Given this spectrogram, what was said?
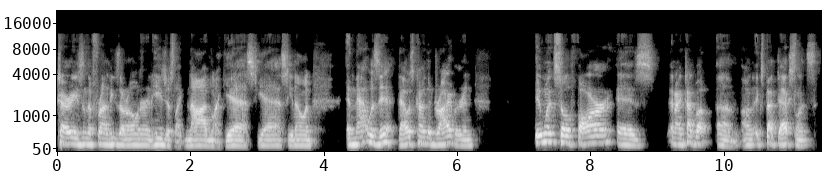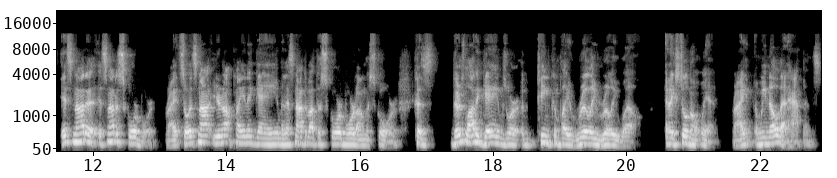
Terry's in the front, he's our owner, and he's just like nodding, like, yes, yes, you know, and and that was it. That was kind of the driver. And it went so far as and I talk about um, on expect excellence. It's not a it's not a scoreboard, right? So it's not you're not playing a game, and it's not about the scoreboard on the score because there's a lot of games where a team can play really really well and they still don't win, right? And we know that happens.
